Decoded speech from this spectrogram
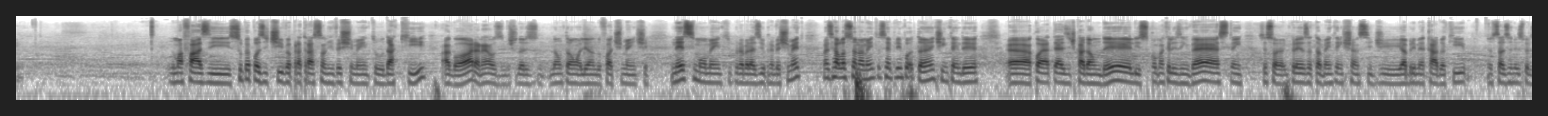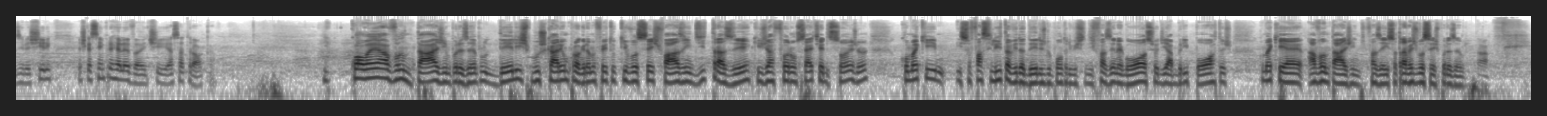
numa fase super positiva para atração de investimento daqui, agora, né? Os investidores não estão olhando fortemente nesse momento para o Brasil para investimento, mas relacionamento é sempre importante, entender uh, qual é a tese de cada um deles, como é que eles investem, se a sua empresa também tem chance de abrir mercado aqui nos Estados Unidos para eles investirem. Acho que é sempre relevante essa troca. Qual é a vantagem, por exemplo, deles buscarem um programa feito que vocês fazem de trazer, que já foram sete edições, né? Como é que isso facilita a vida deles do ponto de vista de fazer negócio, de abrir portas? Como é que é a vantagem de fazer isso através de vocês, por exemplo? Tá.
